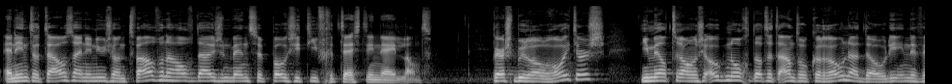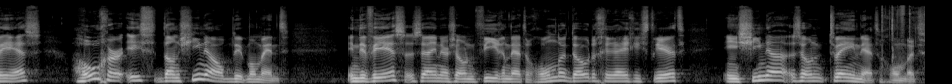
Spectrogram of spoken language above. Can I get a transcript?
En in totaal zijn er nu zo'n 12.500 mensen positief getest in Nederland. Persbureau Reuters die meldt trouwens ook nog dat het aantal coronadoden in de VS hoger is dan China op dit moment. In de VS zijn er zo'n 3400 doden geregistreerd, in China zo'n 3200.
